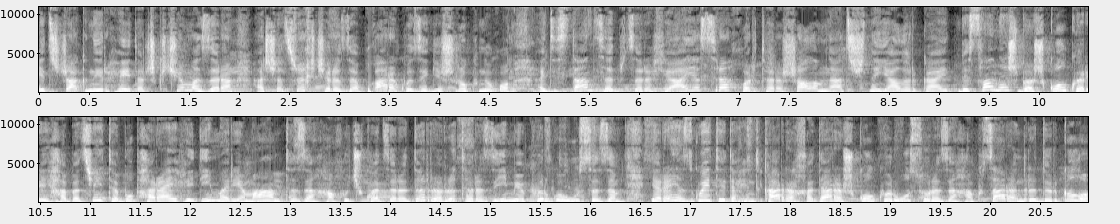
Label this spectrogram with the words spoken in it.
еицҿакны ирҳәеит аҽкчымазара аҽацәыхьчаразы аԥҟарақәа зегьы ишрықәныҟәо адистанциатә ҵарахьы аиасра хәарҭара шала мнацшьны иалыркааит беслан ешба ашколқәа реиҳабацәа иҭабуп ҳара иҳәеит имариам аамҭазы ахәыҷқәа аҵарадырра рыҭаразы имҩаԥырго аусазы иара иазгәеиҭеит аҳәынҭқарра ахадара ашколқәа русуразы ақәҵара анрыдыркыло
